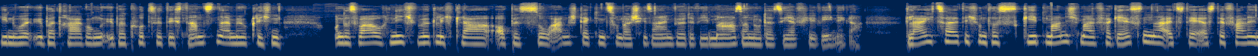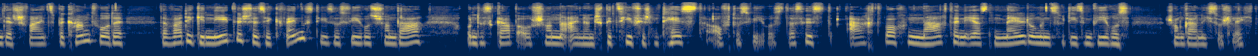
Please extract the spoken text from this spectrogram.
die nur Übertragung über kurze Distanzen ermöglichen. Und es war auch nicht wirklich klar, ob es so ansteckend zum Beispiel sein würde wie Masern oder sehr viel weniger. Gleichzeitig, und das geht manchmal vergessen, als der erste Fall in der Schweiz bekannt wurde, da war die genetische Sequenz dieses Virus schon da und es gab auch schon einen spezifischen Test auf das Virus. Das ist acht Wochen nach den ersten Meldungen zu diesem Virus schon gar nicht so schlecht.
